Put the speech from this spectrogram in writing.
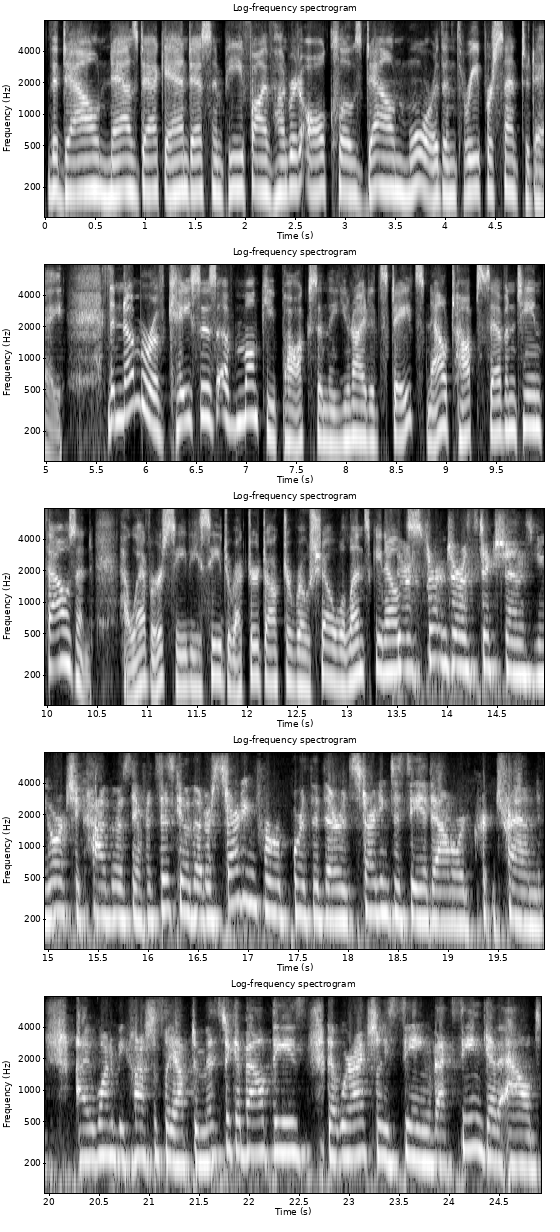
The Dow, Nasdaq, and S&P 500 all closed down more than 3% today. The number of cases of monkeypox in the United States now tops 17,000. However, CDC Director Dr. Rochelle Walensky notes there are certain jurisdictions, New York, Chicago, San Francisco, that are starting to report that they're starting to see a downward trend. I want to be cautiously optimistic about these, that we're actually seeing vaccine get out,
